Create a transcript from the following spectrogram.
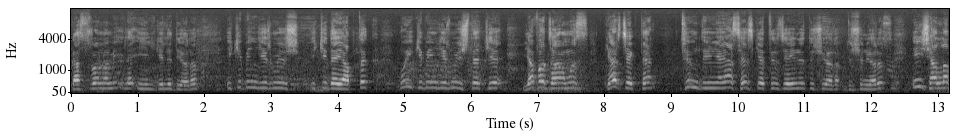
Gastronomi ile ilgili diyorum. 2022'de yaptık. Bu 2023'teki yapacağımız gerçekten tüm dünyaya ses getireceğini düşüyor- düşünüyoruz. İnşallah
